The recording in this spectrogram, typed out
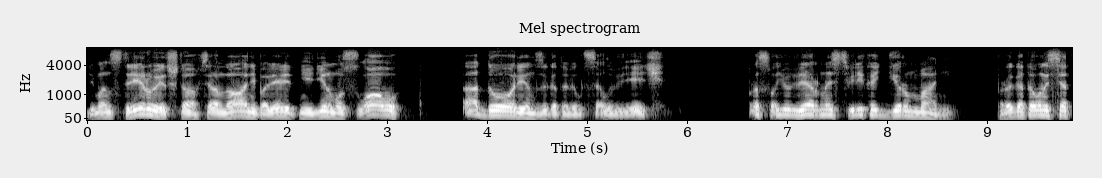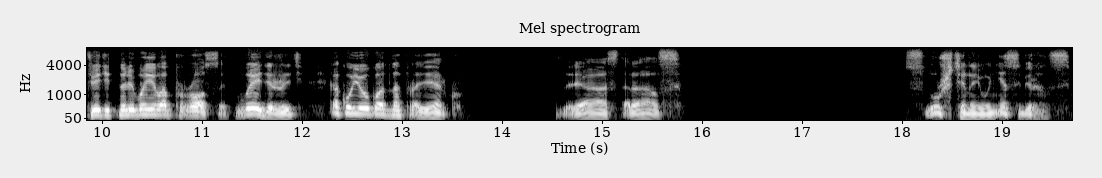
Демонстрирует, что все равно не поверит ни единому слову. А Дорин заготовил целую речь про свою верность Великой Германии, про готовность ответить на любые вопросы, выдержать какую угодно проверку. Зря старался. Слушать она его не собирался.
